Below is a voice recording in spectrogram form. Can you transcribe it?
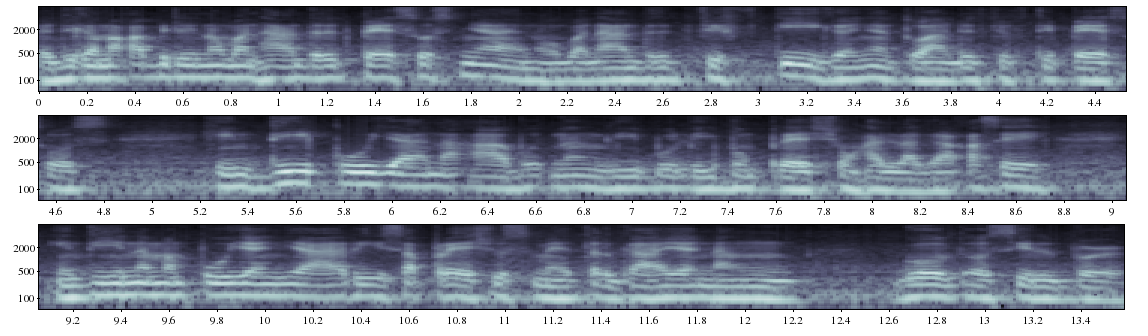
Pwede ka makabili ng 100 pesos niyan o 150, ganyan, 250 pesos. Hindi po yan naabot ng libo-libong presyong halaga kasi hindi naman po yan yari sa precious metal gaya ng gold o silver.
